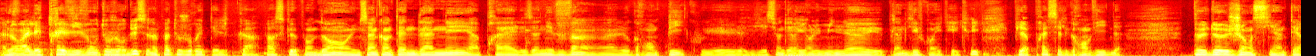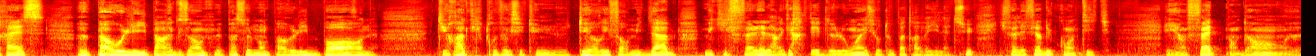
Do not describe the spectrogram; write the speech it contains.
Alors elle est très vivante aujourd'hui, ça n'a pas toujours été le cas, parce que pendant une cinquantaine d'années, après les années 20, hein, le grand pic où il y a eu la division des rayons lumineux, il y a eu plein de livres qui ont été écrits, puis après c'est le grand vide. Peu de gens s'y intéressent. Euh, Paoli, par exemple, mais pas seulement Paoli, Born, dira qu'il trouvait que c'est une théorie formidable, mais qu'il fallait la regarder de loin et surtout pas travailler là-dessus. Il fallait faire du quantique. Et en fait, pendant, euh,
